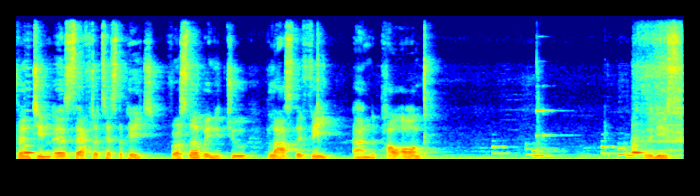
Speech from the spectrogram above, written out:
printing a self test page. First we need to plus the feed and power on release.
